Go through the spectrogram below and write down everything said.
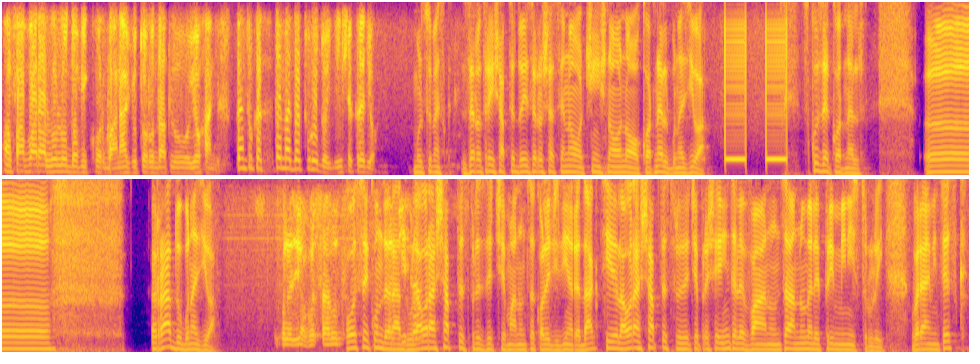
în favoarea lui Ludovic Orban, ajutorul dat lui Iohannis. Pentru că se teme de turul 2, din ce cred eu. Mulțumesc. 0372069599. Cornel, bună ziua. Scuze, Cornel. Uh... Radu, bună ziua. Bună ziua, vă salut. O secundă, Radu. La ora 17 mă anunță colegii din redacție. La ora 17 președintele va anunța numele prim-ministrului. Vă reamintesc,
